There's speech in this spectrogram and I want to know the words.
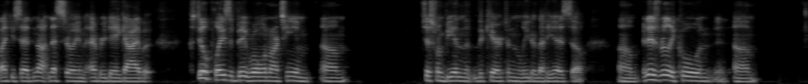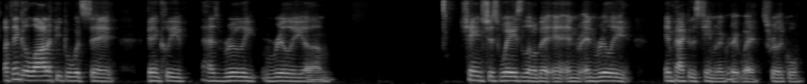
like you said, not necessarily an everyday guy, but still plays a big role in our team um, just from being the, the, character and the leader that he is. So um, it is really cool. And um, I think a lot of people would say Van Cleve has really, really um, changed his ways a little bit and, and, and really impacted this team in a great way. It's really cool.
